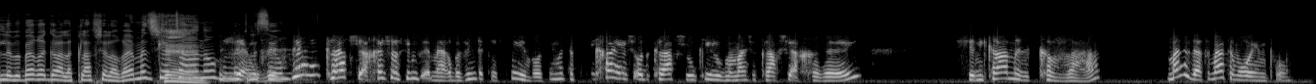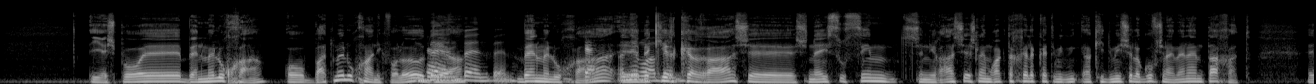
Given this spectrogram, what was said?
לדבר רגע על הקלף של הרמז שיצא כן. לנו זהו? וזה קלף שאחרי שעושים, מערבבים את הקלפים ועושים את הפתיחה, יש עוד קלף שהוא כאילו ממש הקלף שאחרי, שנקרא מרכבה. מה לדעת, מה אתם רואים פה? יש פה אה, בן מלוכה, או בת מלוכה, אני כבר לא יודע. בן, בן, בן. בן מלוכה, כן, אה, אני רואה בכרכרה, ששני סוסים שנראה שיש להם רק את החלק הקדמי- של הגוף שלהם, אין להם תחת. אה,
